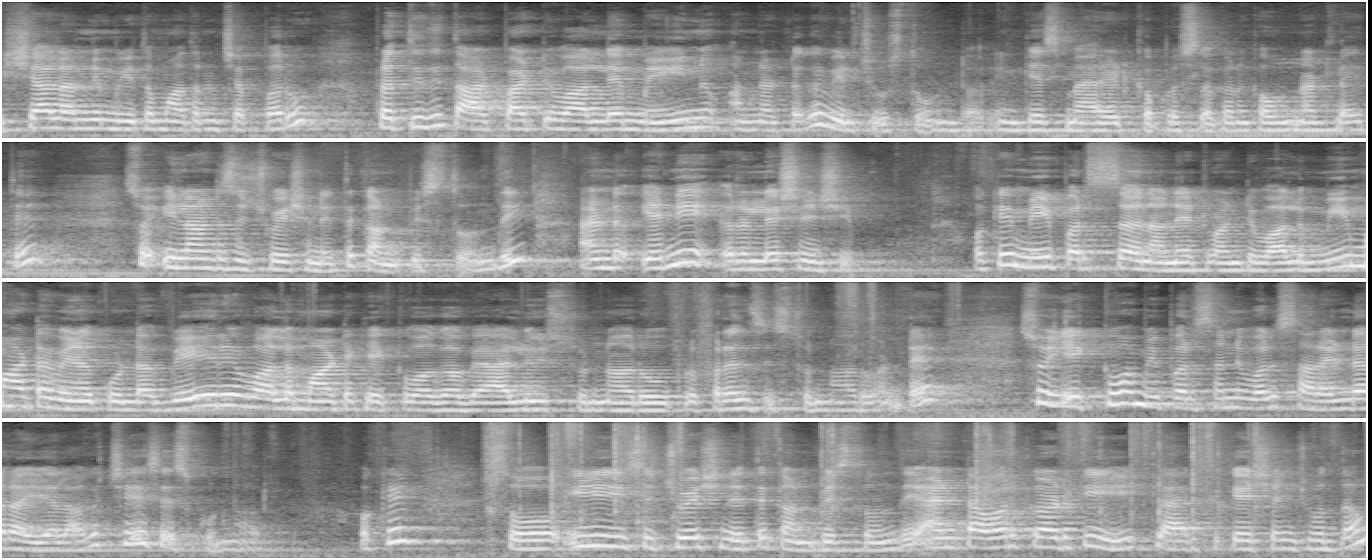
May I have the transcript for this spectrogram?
విషయాలన్నీ మీతో మాత్రం చెప్పరు. ప్రతిదీ థర్డ్ పార్టీ వాళ్ళే మెయిన్ అన్నట్టుగా వీళ్ళు చూస్తూ ఉంటారు. ఇన్ కేస్ మ్యారీడ్ కపుల్స్లో కనుక ఉన్నట్లయితే. సో ఇలాంటి సిచ్యువేషన్ అయితే కనిపిస్తుంది. అండ్ ఎనీ రిలేషన్షిప్ ఓకే మీ పర్సన్ అనేటువంటి వాళ్ళు మీ మాట వినకుండా వేరే వాళ్ళ మాటకి ఎక్కువగా వాల్యూ ఇస్తున్నారు ప్రిఫరెన్స్ ఇస్తున్నారు అంటే సో ఎక్కువ మీ పర్సన్ని వాళ్ళు సరెండర్ అయ్యేలాగా చేసేసుకున్నారు. ఓకే సో ఈ సిచ్యువేషన్ అయితే కనిపిస్తుంది. అండ్ టవర్ కార్డ్కి క్లారిఫికేషన్ చూద్దాం.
